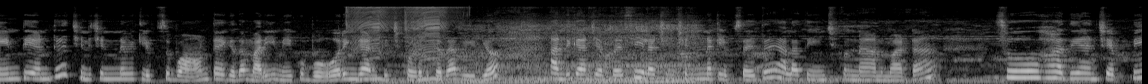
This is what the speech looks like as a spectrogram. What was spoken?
ఏంటి అంటే చిన్న చిన్నవి క్లిప్స్ బాగుంటాయి కదా మరీ మీకు బోరింగ్గా అనిపించకూడదు కదా వీడియో. అందుకని చెప్పేసి ఇలా చిన్న చిన్న క్లిప్స్ అయితే అలా తీయించుకున్నా అనమాట సో అది అని చెప్పి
